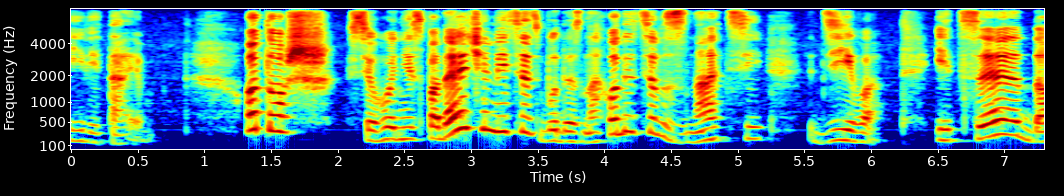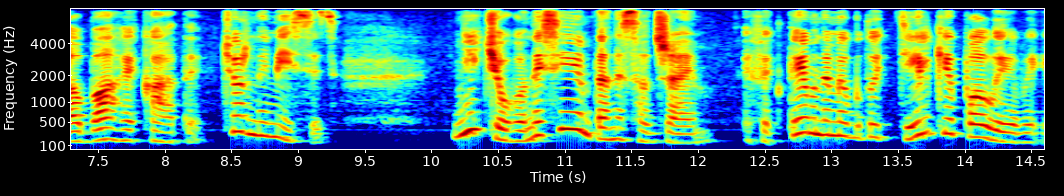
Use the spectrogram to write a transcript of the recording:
і вітаємо. Отож, сьогодні спадаючий місяць буде знаходитися в знаці Діва. І це доба Гекати, чорний місяць. Нічого не сіємо та не саджаємо. Ефективними будуть тільки поливи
